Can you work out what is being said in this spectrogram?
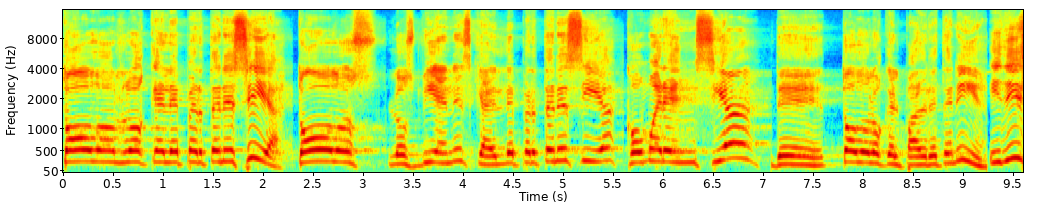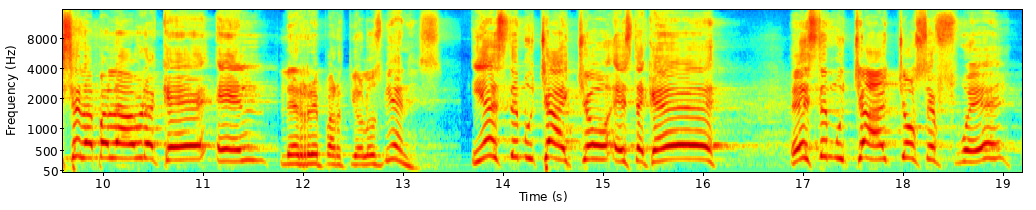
todo lo que le pertenecía, todos los bienes que a él le pertenecía como herencia de todo lo que el padre tenía. Y dice la palabra que él le repartió los bienes. Y este muchacho, este que, este muchacho se fue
